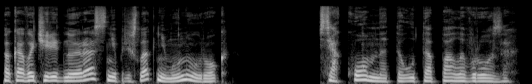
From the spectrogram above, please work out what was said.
пока в очередной раз не пришла к нему на урок. Вся комната утопала в розах.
